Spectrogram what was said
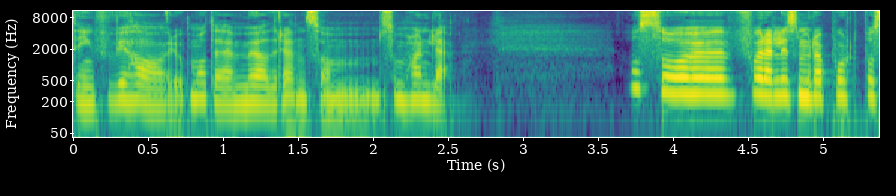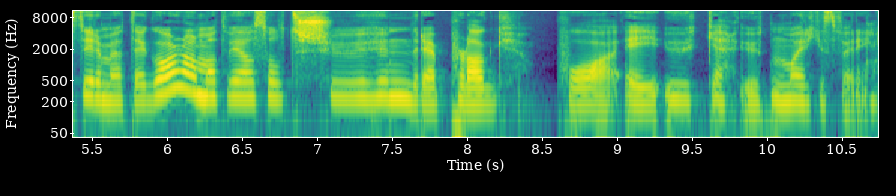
ting, for vi har jo på en måte mødrene som, som handler. Og så får jeg liksom rapport på styremøtet i går da, om at vi har solgt 700 plagg på ei uke uten markedsføring.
